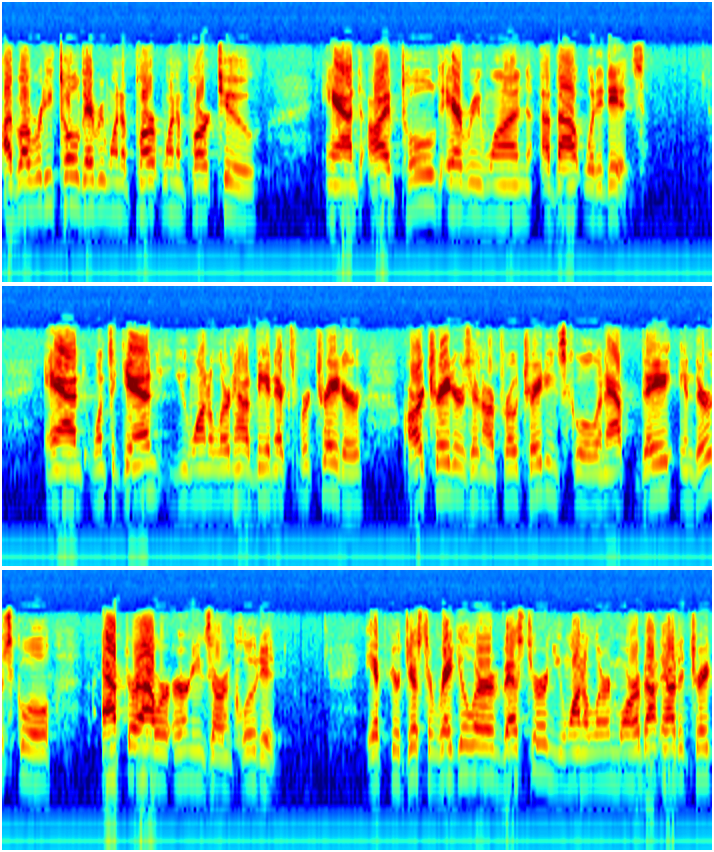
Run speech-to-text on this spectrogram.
I've already told everyone of part one and part two, and I've told everyone about what it is. And once again, you want to learn how to be an expert trader. Our traders in our pro trading school, and they in their school, after hour earnings are included. If you're just a regular investor and you want to learn more about how to trade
